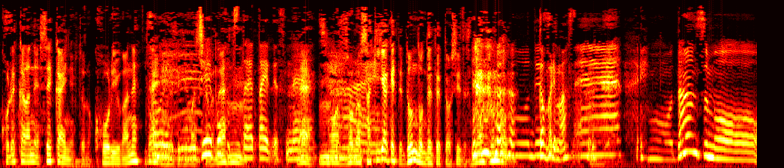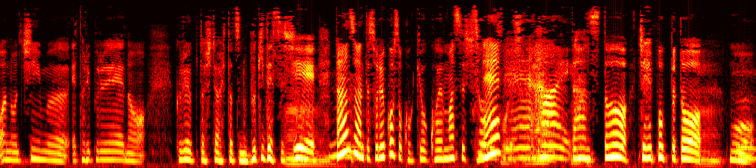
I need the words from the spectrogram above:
これからね世界の人の交流がねどんどん出てきますからね。J-POP 伝えたいですね。ねもうその先駆けてどんどん出てってほしいですね。頑張ります。もうダンスもあのチームトリプル A のグループとしては一つの武器ですし、うん、ダンスなんてそれこそ国境を越えますしね。ね。はい。ダンスと J-POP と、もう、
